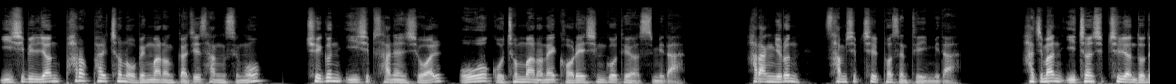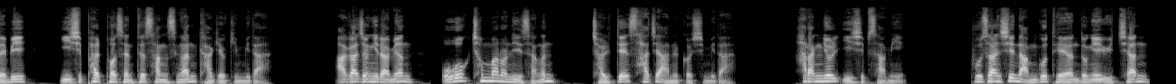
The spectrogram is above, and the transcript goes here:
21년 8억 8,500만 원까지 상승 후 최근 24년 10월 5억 5천만 원에 거래 신고되었습니다. 하락률은 37%입니다. 하지만 2017년도 대비 28% 상승한 가격입니다. 아가정이라면 5억 1천만 원 이상은 절대 사지 않을 것입니다. 하락률 23위. 부산시 남구 대연동에 위치한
